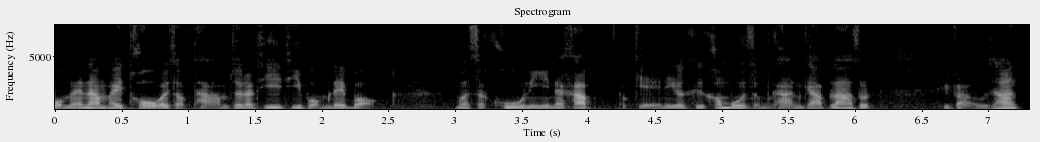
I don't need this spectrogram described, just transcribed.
ผมแนะนำให้โทรไปสอบถามเจ้าหน้าที่ที่ผมได้บอกเมื่อสักครู่นี้นะครับ โอเค นี่ก็คือข้อมูลสำคัญครับล่าสุดที่ฝากทุกท่าน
